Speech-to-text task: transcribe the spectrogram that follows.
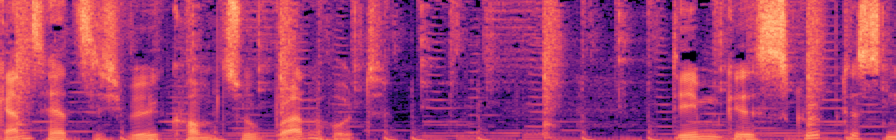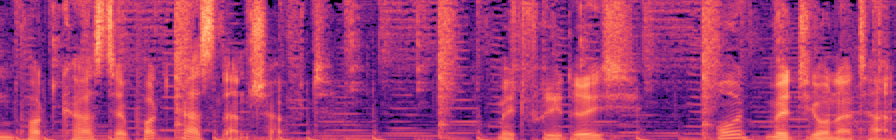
ganz herzlich willkommen zu Brotherhood, dem gescriptesten Podcast der Podcastlandschaft. Mit Friedrich und mit Jonathan.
